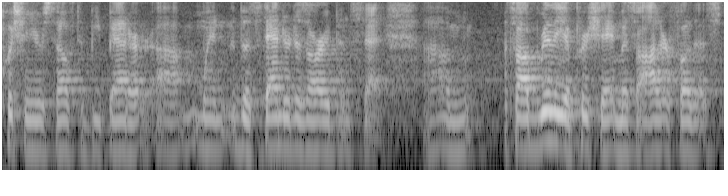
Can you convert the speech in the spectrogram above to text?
pushing yourself to be better um, when the standard has already been set um, so i really appreciate mr eiler for this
